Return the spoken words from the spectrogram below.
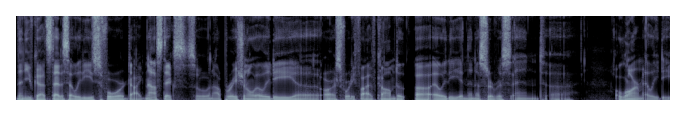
Then you've got status LEDs for diagnostics, so an operational LED, uh, RS45 COM uh, LED, and then a service and uh, alarm LED.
